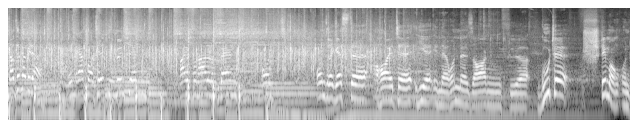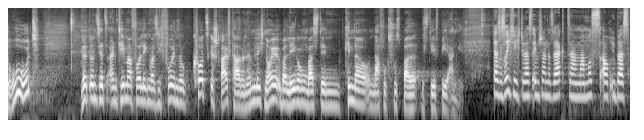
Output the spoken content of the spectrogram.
Da sind wir wieder im Airport Hilton in München. Mario von Hadel und Band. Unsere Gäste heute hier in der Runde sorgen für gute Stimmung. Und Ruth wird uns jetzt ein Thema vorlegen, was ich vorhin so kurz gestreift habe, nämlich neue Überlegungen, was den Kinder- und Nachwuchsfußball des DFB angeht. Das ist richtig. Du hast eben schon gesagt, äh, man muss auch übers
